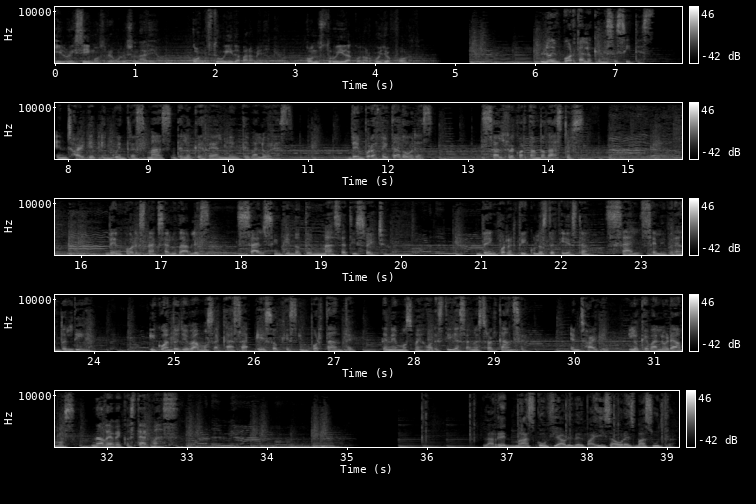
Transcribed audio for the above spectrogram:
y lo hicimos revolucionario. Construida para América. Construida con orgullo Ford. No importa lo que necesites, en Target encuentras más de lo que realmente valoras. Ven por afeitadoras, sal recortando gastos. Ven por snacks saludables, sal sintiéndote más satisfecho. Ven por artículos de fiesta, sal celebrando el día. Y cuando llevamos a casa eso que es importante, tenemos mejores días a nuestro alcance. En Target, lo que valoramos no debe costar más. La red más confiable del país ahora es Más Ultra.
